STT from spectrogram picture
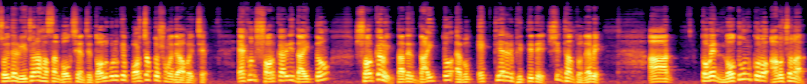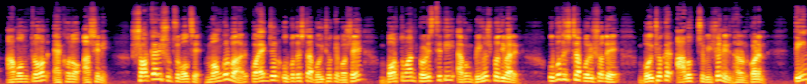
সৈয়দ রিজওয়ানা হাসান বলছেন যে, দলগুলোকে পর্যাপ্ত সময় দেওয়া হয়েছে। এখন সরকারি দায়িত্ব, সরকারই তাদের দায়িত্ব এবং এখতিয়ারের ভিত্তিতে সিদ্ধান্ত নেবে। আর তবে নতুন কোনো আলোচনার আমন্ত্রণ এখনও আসেনি। সরকারি সূত্র বলছে, মঙ্গলবার কয়েকজন উপদেষ্টা বৈঠকে বসে বর্তমান পরিস্থিতি এবং বৃহস্পতিবারের উপদেষ্টা পরিষদে বৈঠকের আলোচ্য বিষয় নির্ধারণ করেন। তিন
